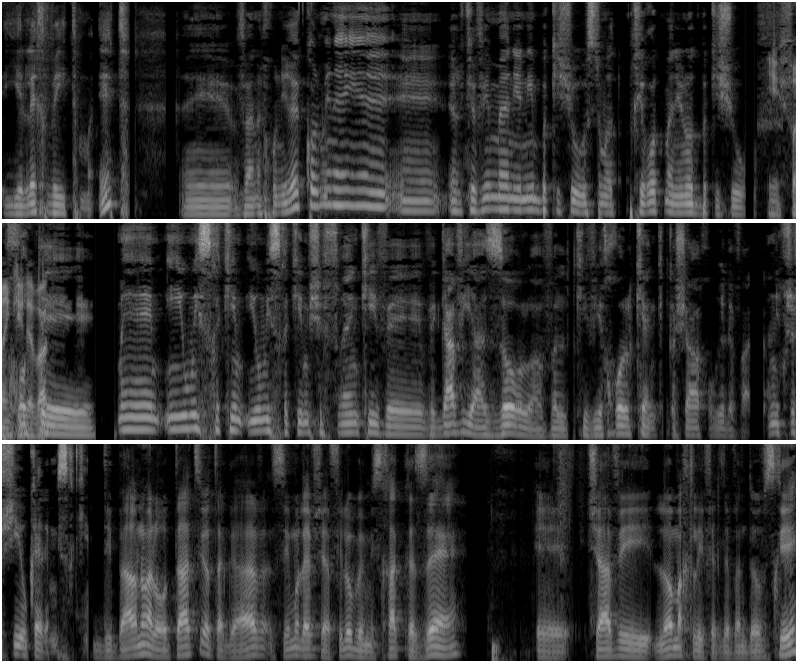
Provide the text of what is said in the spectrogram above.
ילך ויתמעט, אה, ואנחנו נראה כל מיני אה, אה, הרכבים מעניינים בקישור, זאת אומרת בחירות מעניינות בקישור. עם פרנקי לבד. אה, אה, יהיו משחקים, יהיו משחקים שפרנקי ו- וגבי יעזור לו, אבל כביכול כן, כקשר אחורי לבד. אני חושב שיהיו כאלה משחקים. דיברנו על רוטציות אגב, שימו לב שאפילו במשחק כזה, אה, צ'אבי לא מחליף את לבנדובסקי,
